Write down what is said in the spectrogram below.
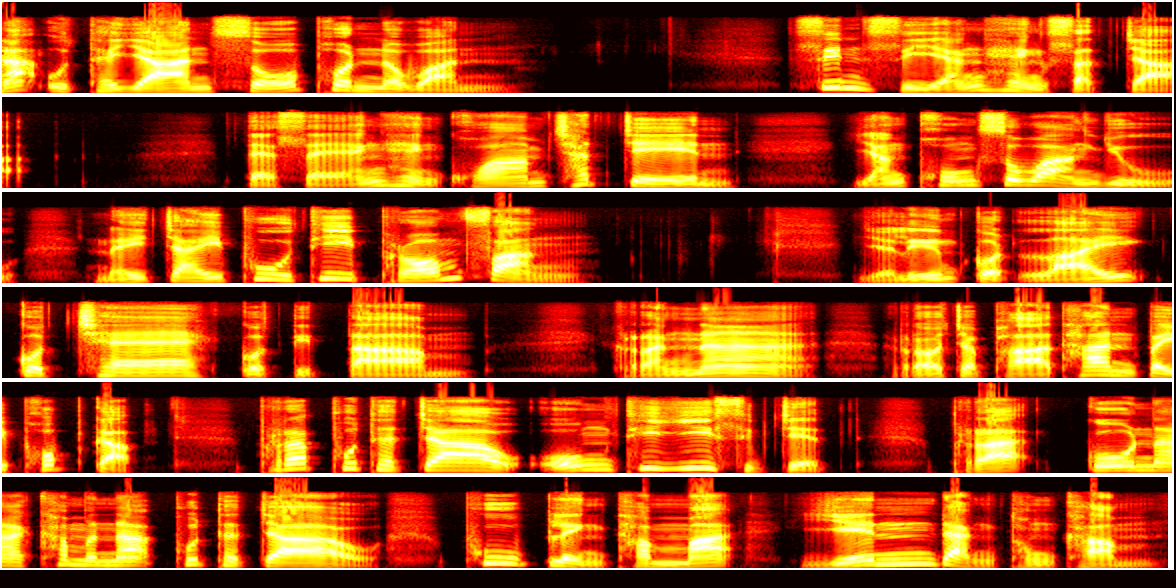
ณอุทยานโสพลวัน สิ้นเสียงแห่งสัจจะ แต่แสงแห่งความชัดเจน ยังคงสว่างอยู่ในใจผู้ที่พร้อมฟัง อย่าลืมกดไลค์ กดแชร์ กดติดตาม ครั้งหน้าเราจะพาท่านไปพบกับพระพุทธเจ้าองค์ที่ 27 พระโกนาคมณพุทธเจ้า ผู้เปล่งธรรมะเย็นดั่งทองคำ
